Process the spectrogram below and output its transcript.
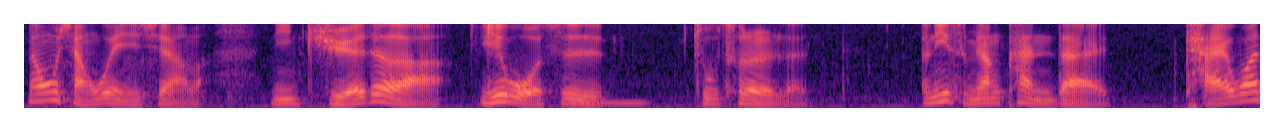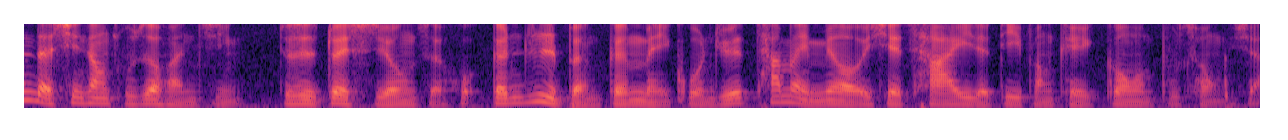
那我想问一下嘛，你觉得啊，因为我是租车的人，你怎么样看待？台湾的线上租车环境，就是对使用者或跟日本跟美国，你觉得他们有没有一些差异的地方可以跟我们补充一下？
